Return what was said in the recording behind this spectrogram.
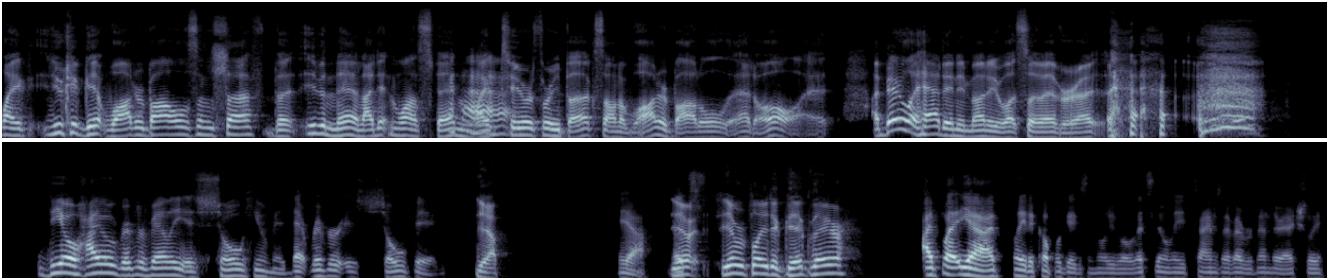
like you could get water bottles and stuff, but even then I didn't want to spend like two or three bucks on a water bottle at all. I, I barely had any money whatsoever. I, The Ohio River Valley is so humid. That river is so big. yeah. Yeah. You ever, you ever played a gig there? I play yeah, I've played a couple gigs in Louisville. That's the only times I've ever been there actually.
